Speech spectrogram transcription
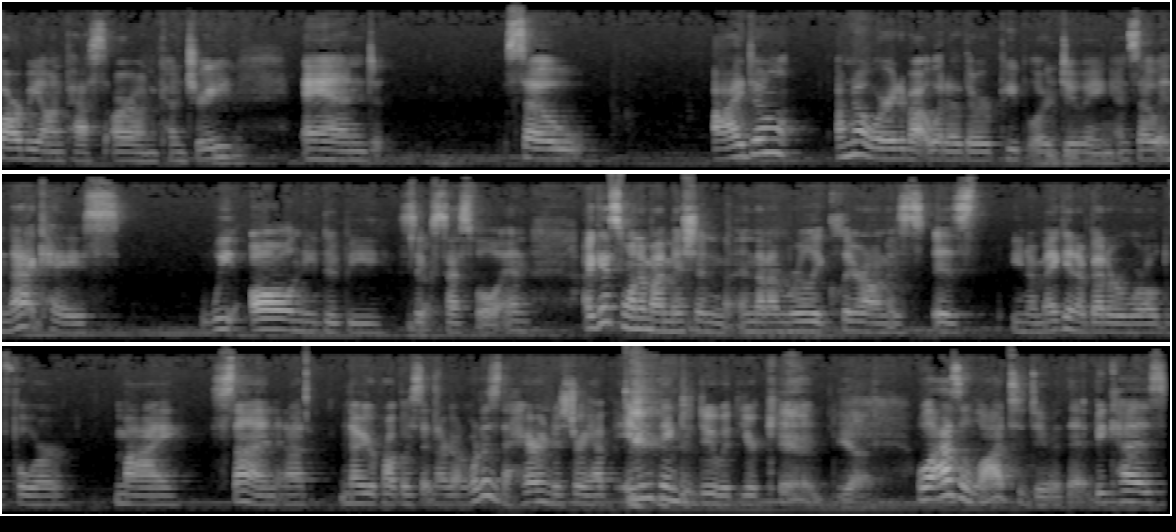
far beyond past our own country, and so I don't. I'm not worried about what other people are mm-hmm. doing, and so in that case, we all need to be successful. And I guess one of my mission, and that I'm really clear on, is is you know making a better world for my son. And I know you're probably sitting there going, "What does the hair industry have anything to do with your kid?" Yeah. Well, it has a lot to do with it because,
